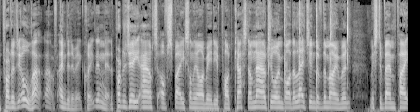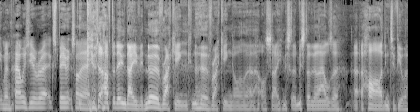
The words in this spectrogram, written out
The Prodigy. Oh, that, that ended a bit quick, didn't it? The Prodigy out of space on the iMedia podcast. I'm now joined by the legend of the moment, Mr. Ben Pateman. How was your uh, experience on air? Good afternoon, David. Nerve wracking, nerve wracking. I'll, uh, I'll say, Mr. Mr. Linnell's a, a hard interviewer.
